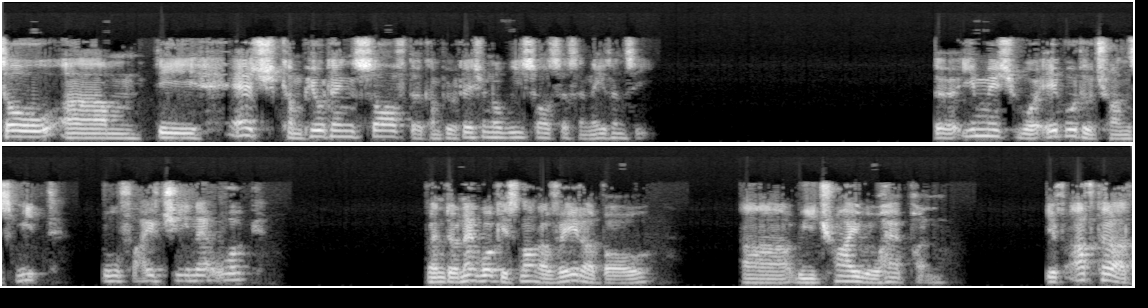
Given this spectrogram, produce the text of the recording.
So um, the edge computing solved the computational resources and latency. The image were able to transmit through 5G network. When the network is not available, uh, retry will happen. If after a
